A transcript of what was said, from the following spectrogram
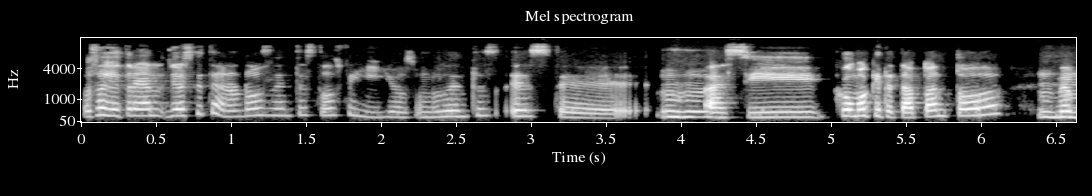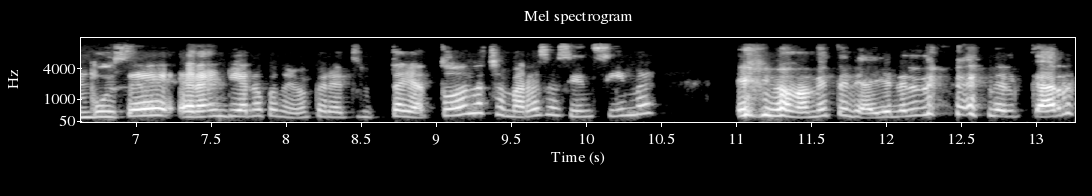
o sea, yo traía, yo es que tenía unos lentes todos fejillos, unos lentes, este, así como que te tapan todo. Me puse, era invierno cuando yo me operé, traía todas las chamarras así encima y mi mamá me tenía ahí en el, en el carro,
